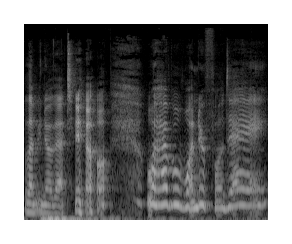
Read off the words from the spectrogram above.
let me know that too. well, have a wonderful day.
